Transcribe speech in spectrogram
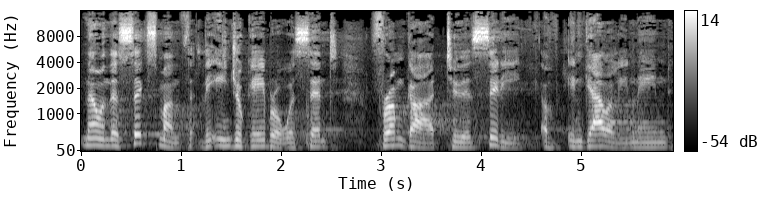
Now, in the sixth month, the angel Gabriel was sent from God to a city of, in Galilee named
